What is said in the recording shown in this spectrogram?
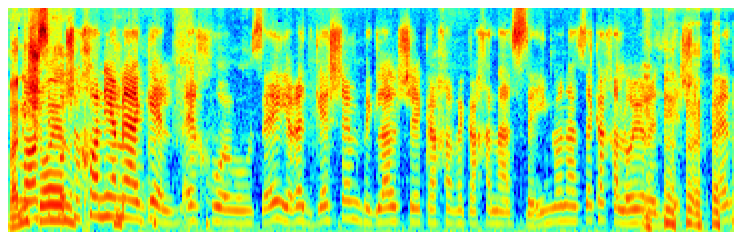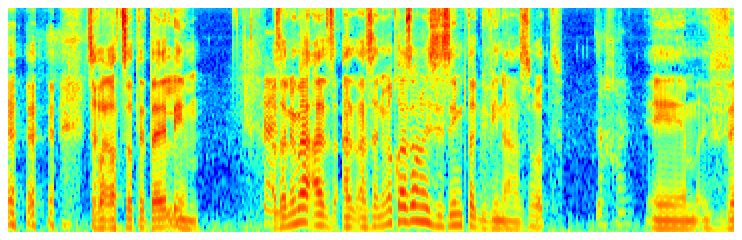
ואני שואל... כמו הסיפור של חוני המעגל, איך הוא זה, ירד גשם בגלל שככה וככה נעשה. אם לא נעשה ככה, לא ירד גשם, כן? צריך לרצות את האלים. כן. אז אני אומר, אז, אז, אז אני אומר, כל הזמן מזיזים את הגבינה הזאת. נכון. אמ, ו...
